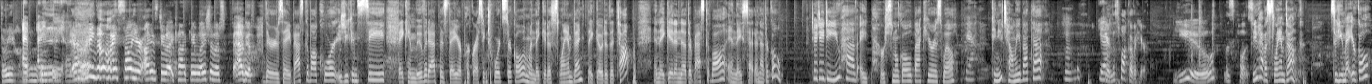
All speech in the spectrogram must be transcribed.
300. I- I mean 300. I know. I saw your eyes do that calculation. That's fabulous. There's a basketball court, as you can see. They can move it up as they are progressing towards their goal. And when they get a slam dunk, they go to the top and they get another basketball and they set another goal. JJ, do you have a personal goal back here as well? Yeah. Can you tell me about that? Mm-hmm. Yeah. Here, let's walk over here. You, let's pull it. So you have a slam dunk. So you met your goal?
